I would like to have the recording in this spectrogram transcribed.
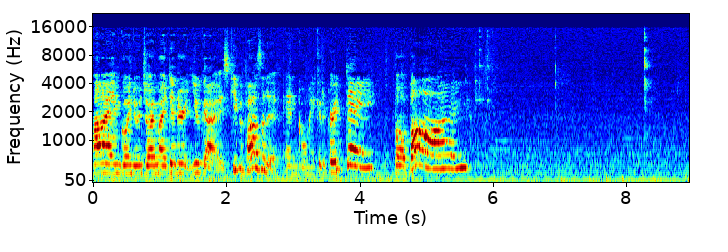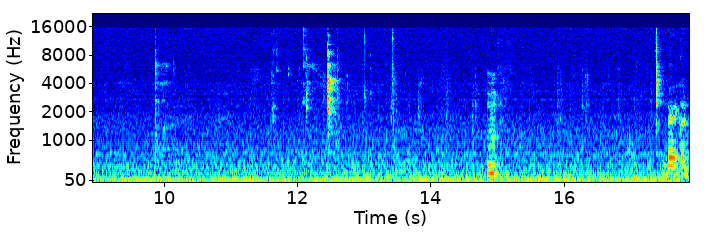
I'm going to enjoy my dinner. You guys keep it positive and go make it a great day. Bye bye. Very good.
